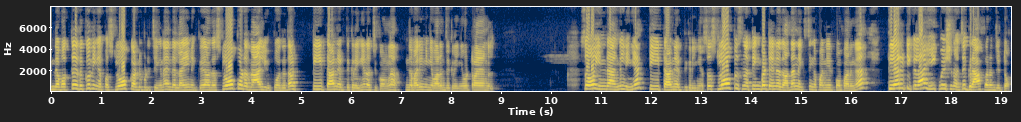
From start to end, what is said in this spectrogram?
இந்த மொத்த இதுக்கும் நீங்கள் இப்போ ஸ்லோப் கண்டுபிடிச்சிங்கன்னா இந்த லைனுக்கு அந்த ஸ்லோப்போட வேல்யூ இப்போ இதுதான் டீட்டான்னு எடுத்துக்கிறீங்கன்னு வச்சுக்கோங்களேன். இந்த மாதிரி நீங்கள் வரைஞ்சிக்கிறீங்க ஒரு ட்ரையாங்கிள் ஸோ இந்த ஆங்கிள் நீங்க டீட்டான்னு எடுத்துக்கிறீங்க. So slope is nothing but என்னது? அதான் நெக்ஸ்ட் இங்க பண்ணியிருப்போம் பாருங்க. தியரிட்டிக்கலா ஈக்குவேஷன் வச்சு கிராஃப் வரைஞ்சிட்டோம்.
